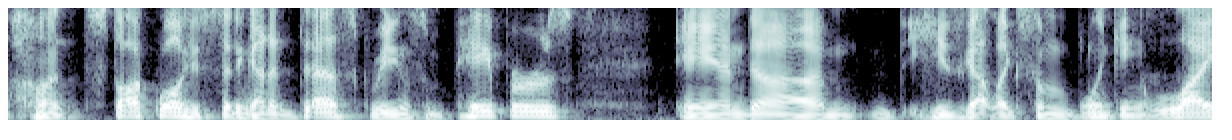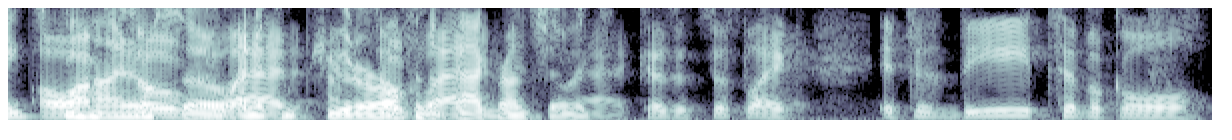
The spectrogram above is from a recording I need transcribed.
Hunt Stockwell. He's sitting at a desk reading some papers, and um, he's got like some blinking lights Oh, behind so him. So glad. and a computer so off in the background. So it's because it's just like it's just the typical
